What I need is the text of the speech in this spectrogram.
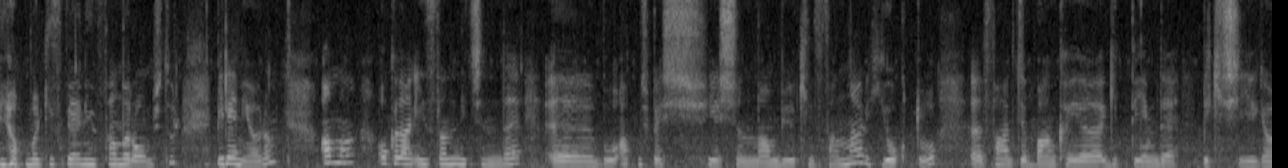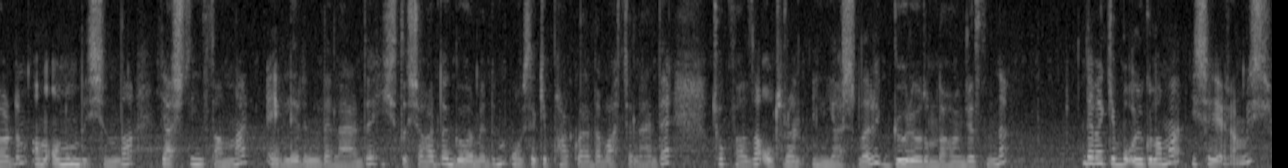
yapmak isteyen insanlar olmuştur. Bilemiyorum. Ama o kadar insanın içinde bu 65 yaşından büyük insanlar yoktu. Sadece bankaya gittiğimde bir kişiyi gördüm. Ama onun dışında yaşlı insanlar evlerindelerdi. Hiç dışarıda görmedim. Oysa ki parklarda, bahçelerde çok fazla oturan yaşlıları görüyordum daha öncesinde. Demek ki bu uygulama işe yaramış.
